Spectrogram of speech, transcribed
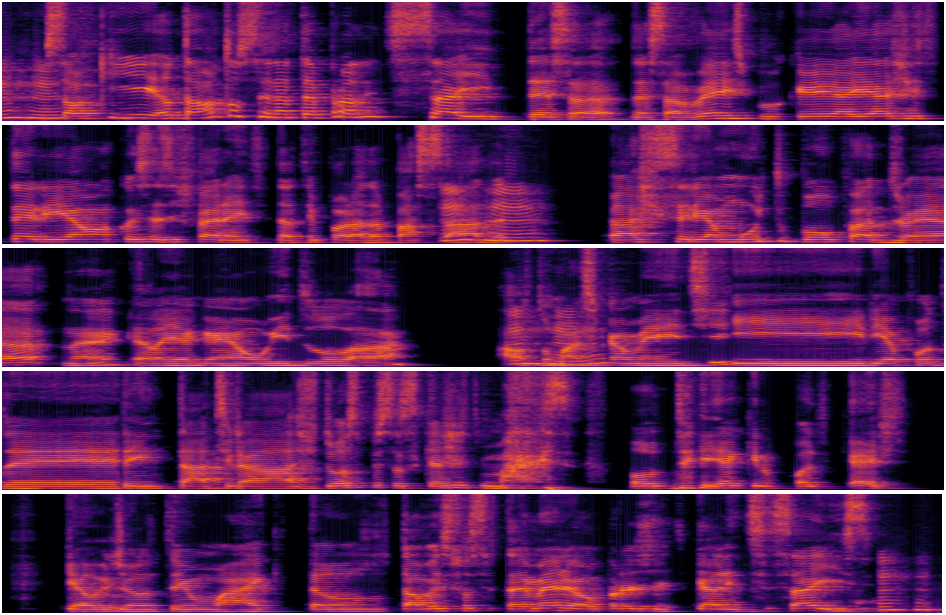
Uhum. Só que eu tava torcendo até pra gente sair dessa, dessa vez, porque aí a gente teria uma coisa diferente da temporada passada. Uhum. Eu acho que seria muito bom pra Drea, né? Ela ia ganhar um ídolo lá automaticamente uhum. e iria poder tentar tirar as duas pessoas que a gente mais odeia aqui no podcast que é o Jonathan e o Mike. Então, talvez fosse até melhor pra gente que a Lindsay saísse. Uhum.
